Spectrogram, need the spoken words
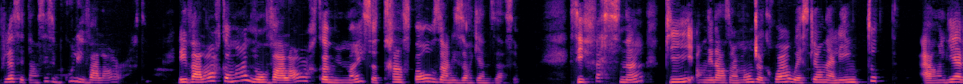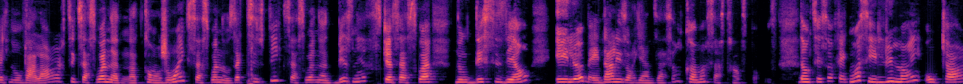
puis là, ces temps-ci, c'est beaucoup les valeurs. Les valeurs, comment nos valeurs comme humains se transposent dans les organisations? C'est fascinant, puis on est dans un monde, je crois, où est-ce qu'on aligne toutes en lien avec nos valeurs, que ce soit notre, conjoint, que ce soit nos activités, que ce soit notre business, que ce soit nos décisions. Et là, ben, dans les organisations, comment ça se transpose? Donc, c'est ça. Fait que moi, c'est l'humain au cœur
